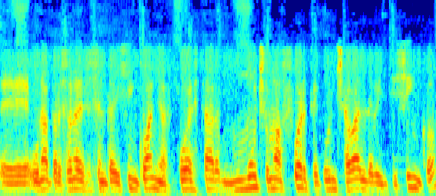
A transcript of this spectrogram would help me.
Eh, una persona de 65 años puede estar mucho más fuerte que un chaval de 25.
